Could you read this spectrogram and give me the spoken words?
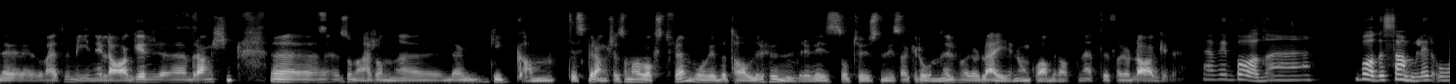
hva heter det, minilagerbransjen, eh, som er sånn eh, Det er en gigantisk bransje som har vokst frem, hvor vi betaler hundrevis og tusenvis av kroner for å leie noen kvadratmeter for å lagre. Ja, vi både, både samler og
